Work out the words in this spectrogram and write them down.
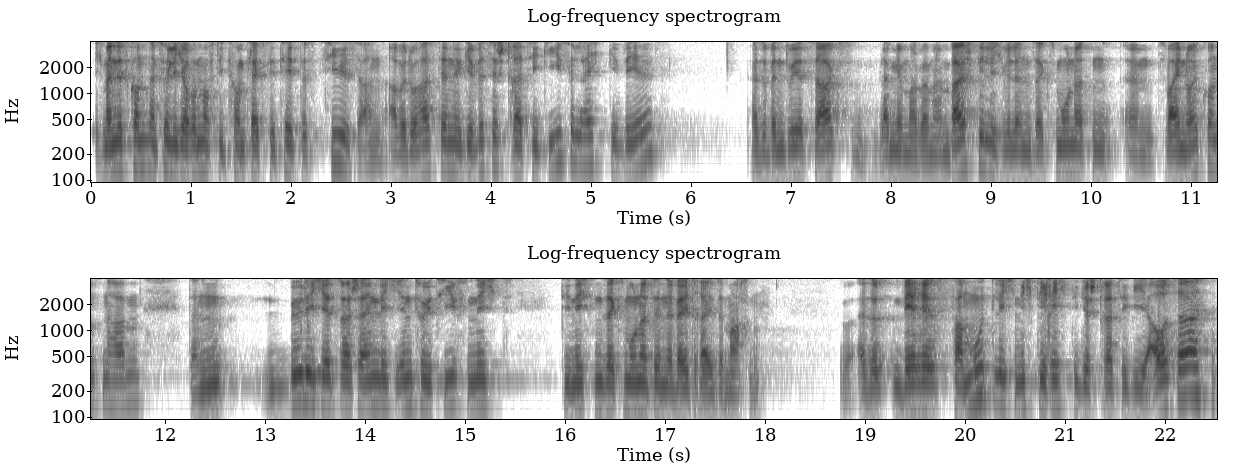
ich meine, es kommt natürlich auch immer auf die Komplexität des Ziels an, aber du hast ja eine gewisse Strategie vielleicht gewählt. Also wenn du jetzt sagst, bleiben wir mal bei meinem Beispiel, ich will in sechs Monaten ähm, zwei Neukunden haben, dann würde ich jetzt wahrscheinlich intuitiv nicht die nächsten sechs Monate eine Weltreise machen. Also wäre vermutlich nicht die richtige Strategie, außer,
